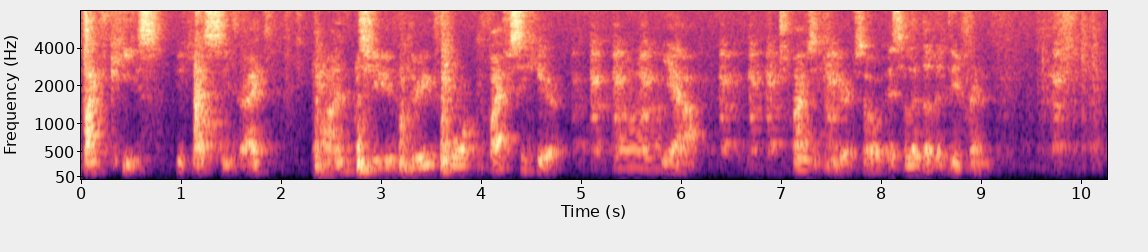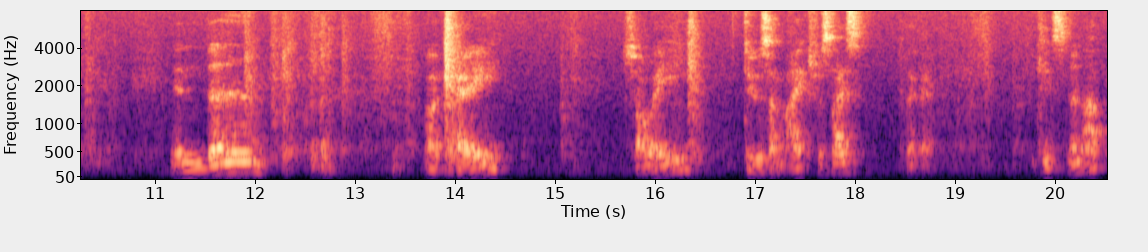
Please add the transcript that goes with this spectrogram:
five keys. You can see right. One, two, three, four, five is here. Uh, Yeah, five is here, so it's a little bit different. And then, okay, shall we do some exercise? Okay, you can up.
